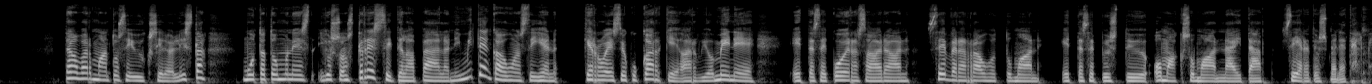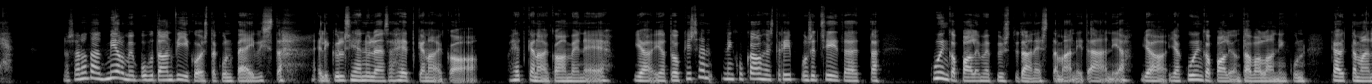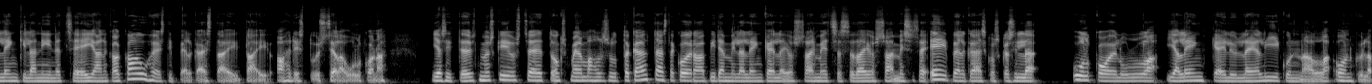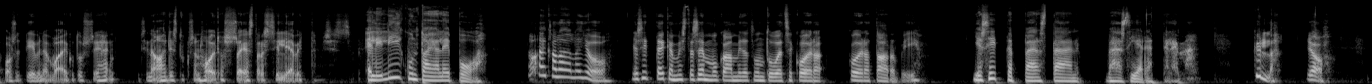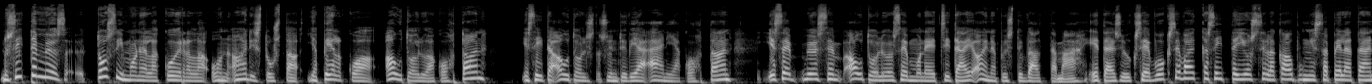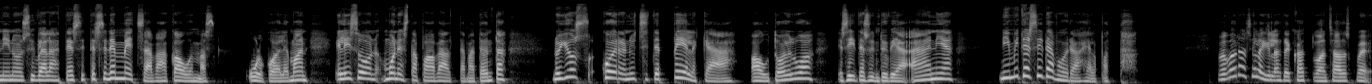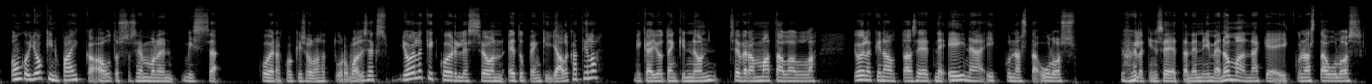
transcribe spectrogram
Tämä on varmaan tosi yksilöllistä, mutta jos on stressitila päällä, niin miten kauan siihen, kerro edes joku karkea arvio menee, että se koira saadaan sen verran rauhoittumaan, että se pystyy omaksumaan näitä siirretysmenetelmiä? No sanotaan, että mieluummin puhutaan viikoista kuin päivistä. Eli kyllä siihen yleensä hetken aikaa, hetken aikaa menee. Ja, ja toki se niin kuin kauheasti riippuu siitä, että – kuinka paljon me pystytään estämään niitä ääniä ja, ja kuinka paljon tavallaan niin kuin käyttämään lenkillä niin, että se ei ainakaan kauheasti pelkäisi tai, tai ahdistuisi siellä ulkona. Ja sitten just myöskin just se, että onko meillä mahdollisuutta käyttää sitä koiraa pidemmillä lenkeillä jossain metsässä tai jossain, missä se ei pelkäisi, koska sillä ulkoilulla ja lenkkeilyllä ja liikunnalla on kyllä positiivinen vaikutus siihen siinä ahdistuksen hoidossa ja stressin lievittämisessä. Eli liikuntaa ja lepoa? No aika lailla joo. Ja sitten tekemistä sen mukaan, mitä tuntuu, että se koira, koira tarvii. Ja sitten päästään vähän siedättelemään. Kyllä, joo. No sitten myös tosi monella koiralla on ahdistusta ja pelkoa autoilua kohtaan ja siitä autoilusta syntyviä ääniä kohtaan. Ja se, myös se autoilu on semmoinen, että sitä ei aina pysty välttämään etäisyyksien vuoksi, vaikka sitten jos sillä kaupungissa pelätään, niin olisi hyvä lähteä sitten sinne metsään vähän kauemmas ulkoilemaan. Eli se on monesta tapaa välttämätöntä. No jos koira nyt sitten pelkää autoilua ja siitä syntyviä ääniä, niin miten sitä voidaan helpottaa? Me voidaan silläkin lähteä katsomaan, että me, onko jokin paikka autossa semmoinen, missä koira kokisi olonsa turvalliseksi. Joillekin koirille se on etupenkin jalkatila, mikä jotenkin ne on sen verran matalalla. Joillakin auttaa se, että ne ei näe ikkunasta ulos. Joillakin se, että ne nimenomaan näkee ikkunasta ulos.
